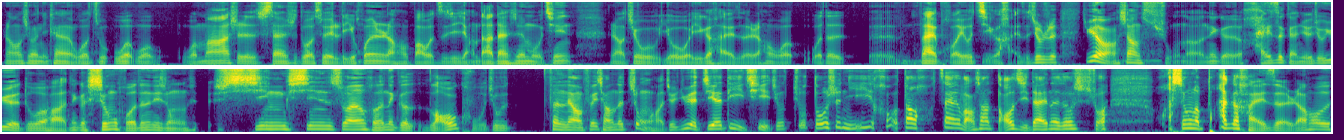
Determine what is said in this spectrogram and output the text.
然后说你看我祖我我我妈是三十多岁离婚，然后把我自己养大，单身母亲，然后就有我一个孩子，然后我我的呃外婆有几个孩子，就是越往上数呢，那个孩子感觉就越多哈，那个生活的那种心心酸和那个劳苦就。分量非常的重哈，就越接地气，就就都是你以后到再往上倒几代，那都是说，生了八个孩子，然后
